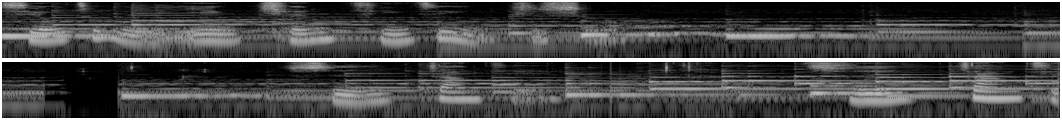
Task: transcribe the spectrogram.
求助因陈情境之说。十章节，十章节，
